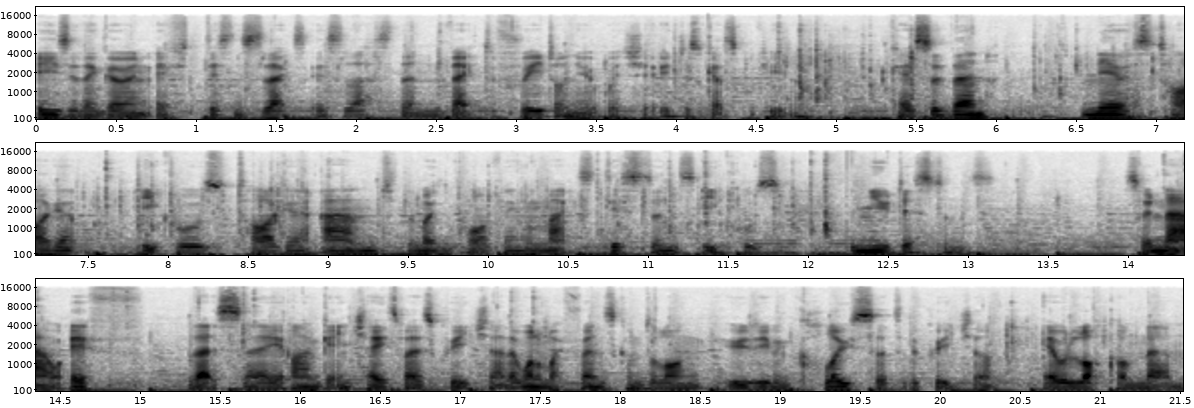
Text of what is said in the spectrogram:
easier than going if distance select is less than vector free on you, which it just gets confusing. Okay, so then nearest target equals target, and the most important thing, max distance equals the new distance. So now, if let's say I'm getting chased by this creature, and then one of my friends comes along who's even closer to the creature, it will lock on them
